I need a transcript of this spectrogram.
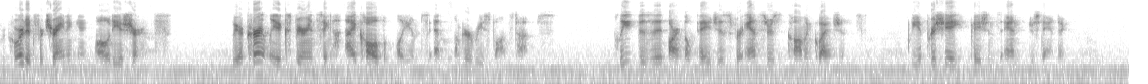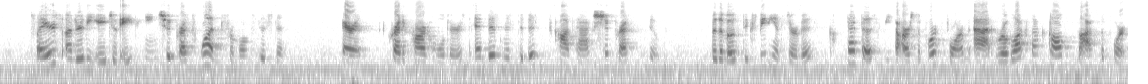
Recorded for training and quality assurance. We are currently experiencing high call volumes and longer response times. Please visit our help pages for answers to common questions. We appreciate your patience and understanding. Players under the age of 18 should press 1 for more assistance. Parents, credit card holders, and business to business contacts should press 2. For the most expedient service, contact us via our support form at roblox.com slash support.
